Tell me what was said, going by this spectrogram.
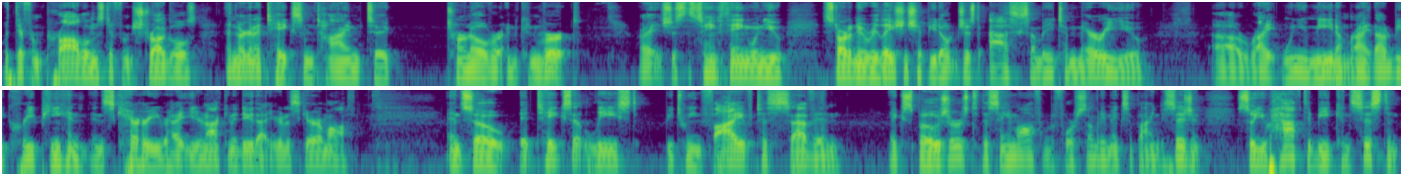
with different problems, different struggles, and they're going to take some time to turn over and convert. Right? It's just the same thing when you start a new relationship. You don't just ask somebody to marry you uh, right when you meet them. Right? That would be creepy and, and scary. Right? You're not going to do that. You're going to scare them off. And so it takes at least between five to seven exposures to the same offer before somebody makes a buying decision. So you have to be consistent.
